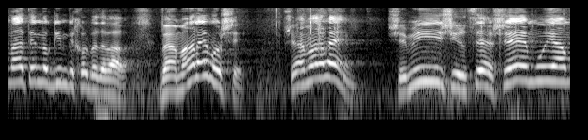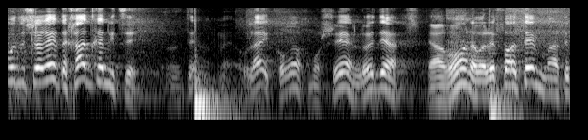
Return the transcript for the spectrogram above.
מה אתם נוגעים בכלל בדבר? ואמר להם משה, משה אמר להם, שמי שירצה השם הוא יעמוד לשרת, אחד כאן יצא. אתם, אולי קורח, משה, אני לא יודע, אהרון, אבל איפה אתם? מה, אתם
